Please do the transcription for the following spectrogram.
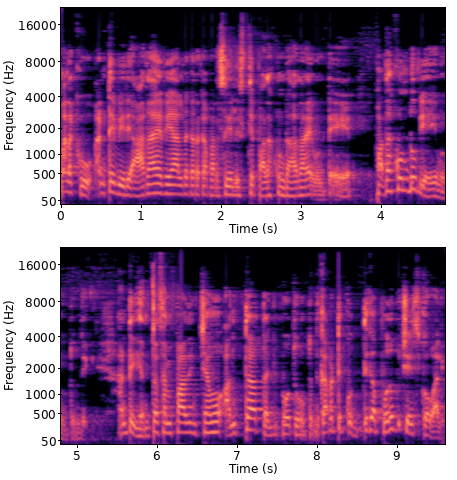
మనకు అంటే వీరి ఆదాయ వ్యయాలను కనుక పరిశీలిస్తే పదకొండు ఆదాయం ఉంటే పదకొండు వ్యయం ఉంటుంది. అంటే ఎంత సంపాదించామో అంతా తగ్గిపోతూ ఉంటుంది. కాబట్టి కొద్దిగా పొదుపు చేసుకోవాలి.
